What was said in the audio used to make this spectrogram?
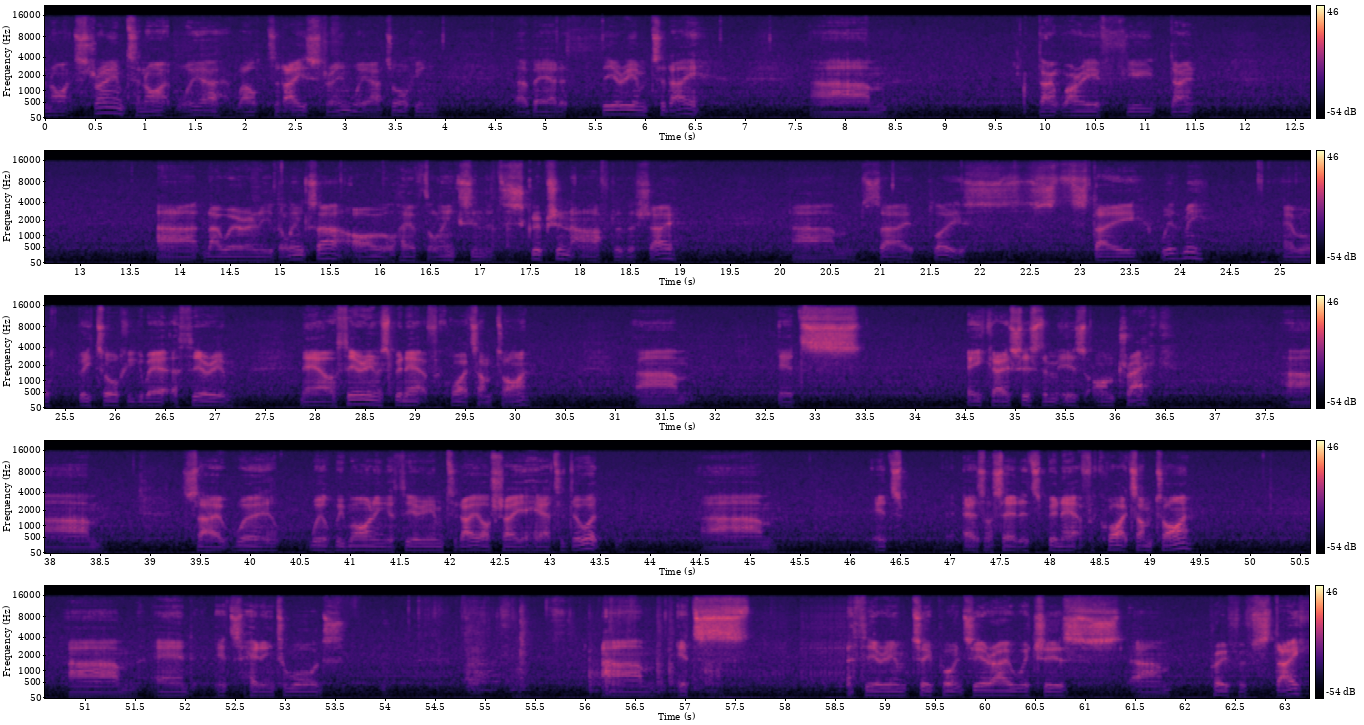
tonight's stream. Tonight we are, well today's stream we are talking about Ethereum today. Um, don't worry if you don't uh, know where any of the links are. I will have the links in the description after the show. Um, so please stay with me and we'll be talking about Ethereum. Now Ethereum's been out for quite some time. Um, its ecosystem is on track. Um, so we'll, we'll be mining Ethereum today. I'll show you how to do it. Um, it's, as I said, it's been out for quite some time. Um, and it's heading towards um, it's Ethereum 2.0 which is um, proof of stake.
